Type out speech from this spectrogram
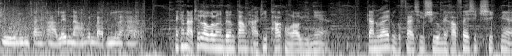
ชิวๆริมชายหาดเล่นน้ำกันแบบนี้แหละฮะ ในขณะที่เรากำลังเดินตามหาที่พักของเราอยู่เนี่ย การแวะดื่มกาแฟชิลๆในคาเฟ่ชิคๆเนี่ย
